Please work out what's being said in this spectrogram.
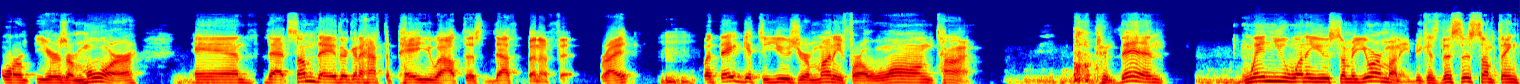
or years or more. And that someday they're going to have to pay you out this death benefit, right? hmm But they get to use your money for a long time. then when you want to use some of your money because this is something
